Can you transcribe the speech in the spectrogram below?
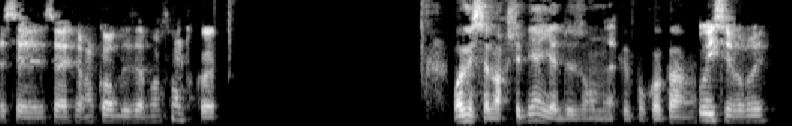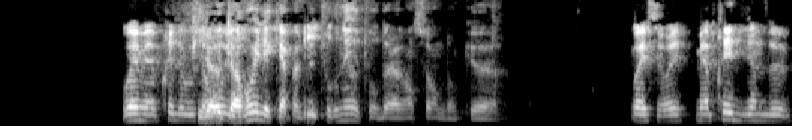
ça, va faire encore des avancantes, quoi. Ouais, mais ça marchait bien il y a deux ans, donc euh, pourquoi pas, hein. Oui, c'est vrai. Ouais, mais après, Puis Lautaro, Lautaro, il, il est capable de tourner autour de l'avant-centre, donc euh, ouais, c'est vrai. Mais après, il vient de,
